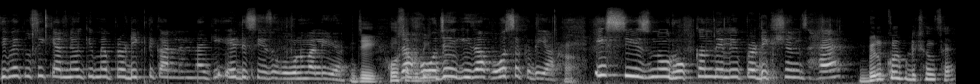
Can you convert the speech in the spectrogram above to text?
ਜਿਵੇਂ ਤੁਸੀਂ ਕਹਿੰਦੇ ਹੋ ਕਿ ਮੈਂ ਪ੍ਰੈਡਿਕਟ ਕਰ ਲੈਣਾ ਕਿ ਇਹ ਡਿਸੀਜ਼ ਹੋਣ ਵਾਲੀ ਹੈ। ਜੀ ਹੋ ਸਕਦੀ ਹੋ। ਜਾਏਗੀ ਜਾਂ ਹੋ ਸਕਦੀ ਆ। ਇਸ ਚੀਜ਼ ਨੂੰ ਰੋਕਣ ਦੇ ਲਈ ਪ੍ਰੈਡਿਕਸ਼ਨਸ ਹੈ? ਬਿਲਕੁਲ ਪ੍ਰੈਡਿਕਸ਼ਨਸ ਹੈ।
